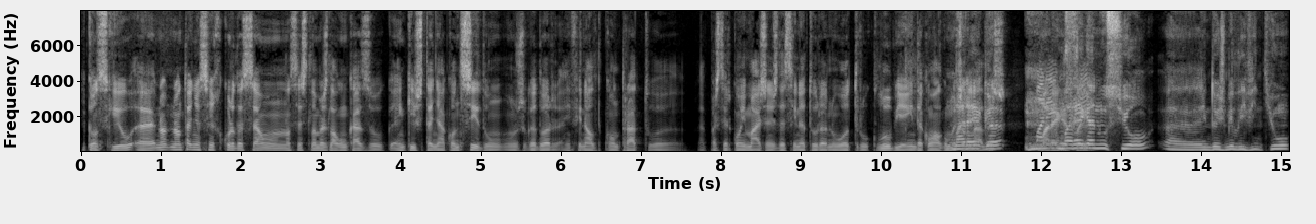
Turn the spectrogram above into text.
E conseguiu, uh, não, não tenho assim recordação, não sei se lembras de algum caso em que isto tenha acontecido, um, um jogador em final de contrato uh, aparecer com imagens de assinatura no outro clube e ainda com algumas Marega, jornadas. Marega, Marega anunciou uh, em 2021,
